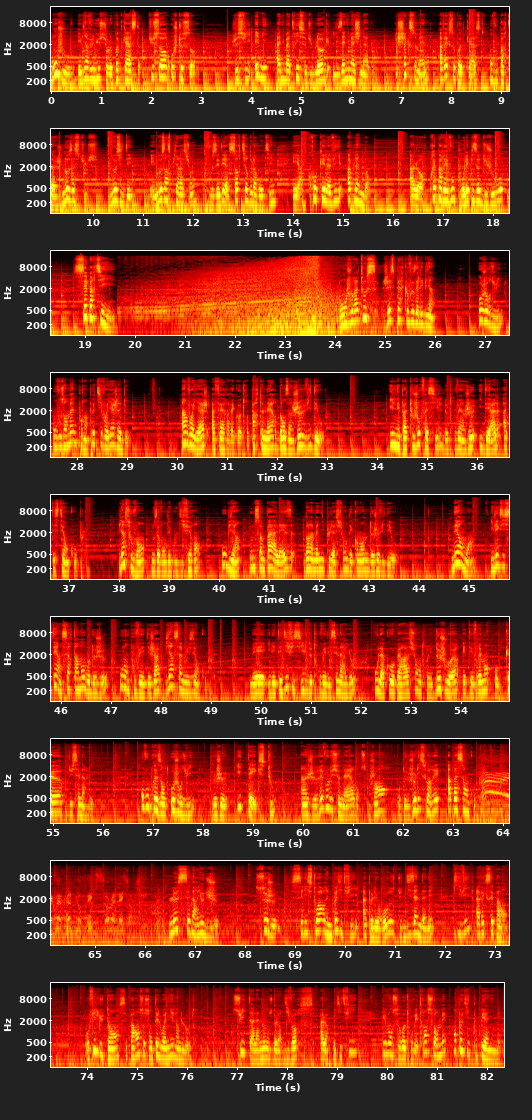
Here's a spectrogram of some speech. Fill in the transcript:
Bonjour et bienvenue sur le podcast Tu sors ou je te sors. Je suis Amy, animatrice du blog Les Animaginables. Et chaque semaine, avec ce podcast, on vous partage nos astuces, nos idées et nos inspirations pour vous aider à sortir de la routine et à croquer la vie à pleines dents. Alors préparez-vous pour l'épisode du jour. C'est parti Bonjour à tous, j'espère que vous allez bien. Aujourd'hui, on vous emmène pour un petit voyage à deux. Un voyage à faire avec votre partenaire dans un jeu vidéo. Il n'est pas toujours facile de trouver un jeu idéal à tester en couple. Bien souvent, nous avons des goûts différents, ou bien nous ne sommes pas à l'aise dans la manipulation des commandes de jeux vidéo. Néanmoins, il existait un certain nombre de jeux où l'on pouvait déjà bien s'amuser en couple. Mais il était difficile de trouver des scénarios où la coopération entre les deux joueurs était vraiment au cœur du scénario. On vous présente aujourd'hui le jeu It Takes Two, un jeu révolutionnaire dans son genre pour de jolies soirées à passer en couple. Le scénario du jeu. Ce jeu, c'est l'histoire d'une petite fille appelée Rose d'une dizaine d'années qui vit avec ses parents. Au fil du temps, ses parents se sont éloignés l'un de l'autre. Suite à l'annonce de leur divorce à leur petite fille, ils vont se retrouver transformés en petites poupées animées.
